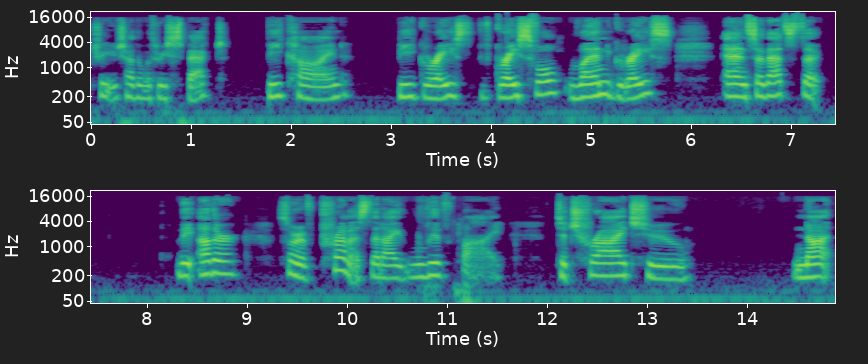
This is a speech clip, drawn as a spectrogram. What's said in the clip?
Treat each other with respect. Be kind. Be grace, graceful. Lend grace. And so that's the, the other sort of premise that I live by to try to not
